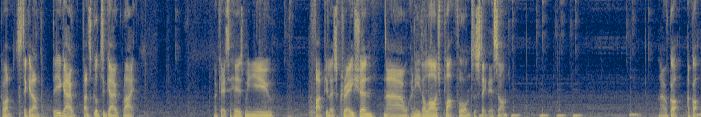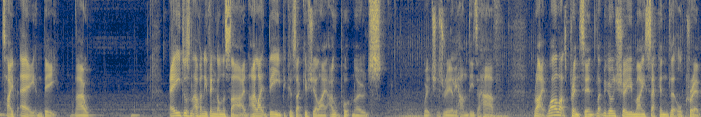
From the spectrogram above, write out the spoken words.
Come on, stick it on. There you go. That's good to go. Right. Okay, so here's my new fabulous creation. Now, I need a large platform to stick this on. Now, I've got I've got type A and B. Now, A doesn't have anything on the side. I like B because that gives you like output nodes, which is really handy to have. Right, while that's printing, let me go and show you my second little crib.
